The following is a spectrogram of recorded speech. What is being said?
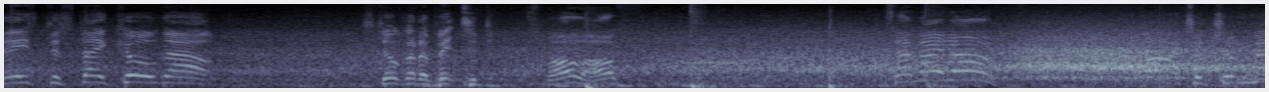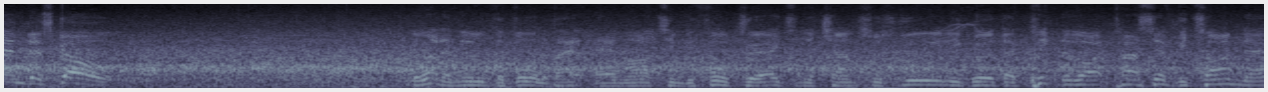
Needs to stay cool now. Still got a bit to... Smolov. Semedo! Oh, it's a tremendous goal. The way they moved the ball about there, Martin, before creating the chance was really good. They picked the right pass every time now.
